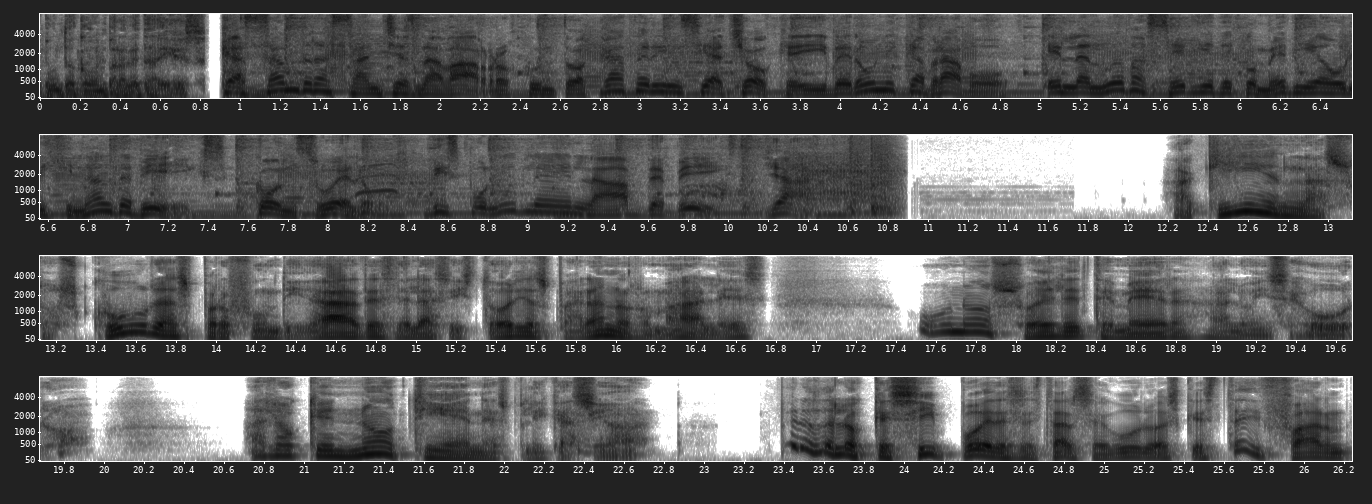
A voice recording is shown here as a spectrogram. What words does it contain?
boostmobile.com para detalles. Cassandra Sánchez Navarro junto a Catherine Siachoque y Verónica Bravo en la nueva serie de comedia original de VIX, Consuelo, disponible en la app de VIX ya. Aquí en las oscuras profundidades de las historias paranormales, uno suele temer a lo inseguro, a lo que no tiene explicación. Pero de lo que sí puedes estar seguro es que State Farm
